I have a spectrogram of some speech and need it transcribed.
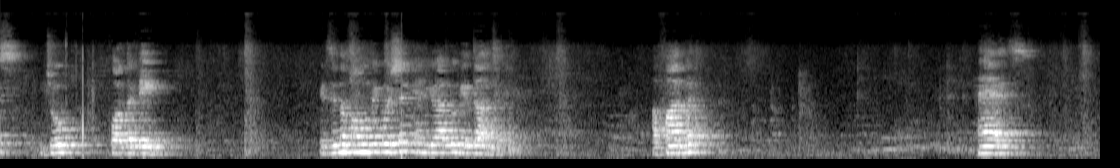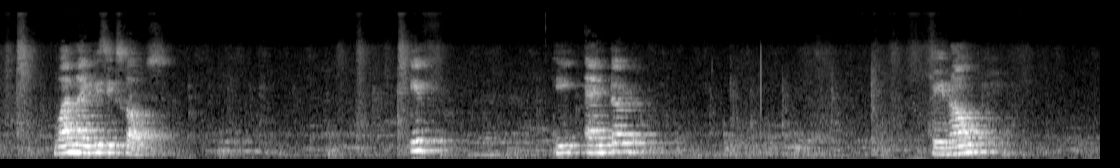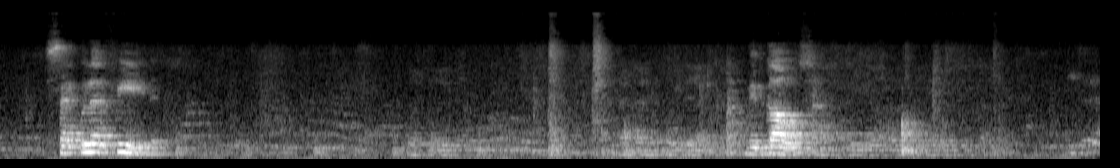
students joke for the day. It's in the form of a question and you have to give the answer. A farmer has 196 cows. If he entered a round circular field with cows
